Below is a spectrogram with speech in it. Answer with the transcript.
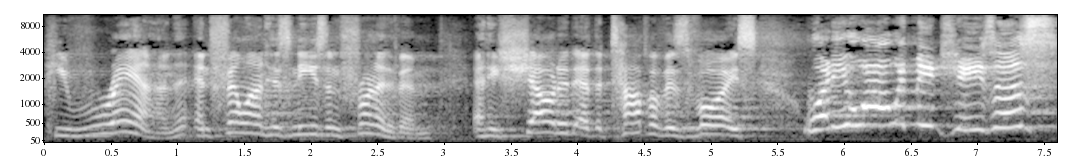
he ran and fell on his knees in front of him, and he shouted at the top of his voice, What do you want with me, Jesus?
